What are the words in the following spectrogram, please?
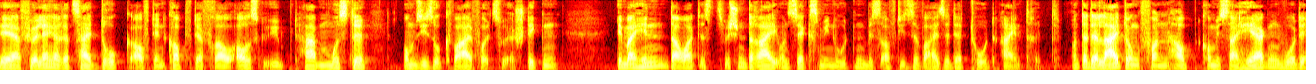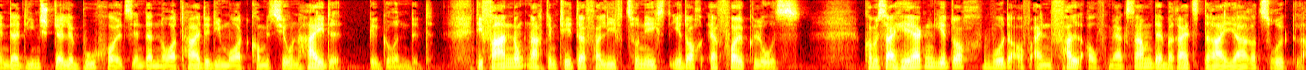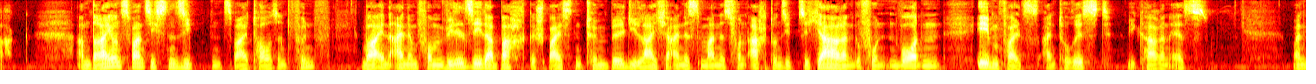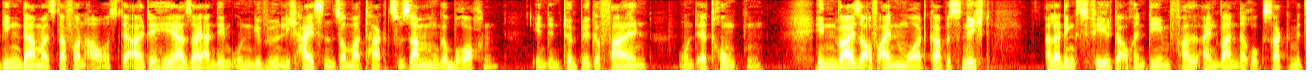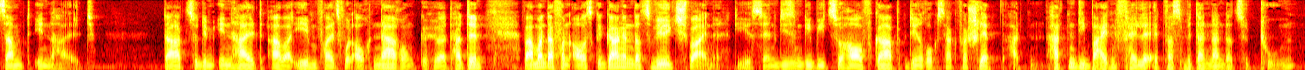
der für längere Zeit Druck auf den Kopf der Frau ausgeübt haben musste, um sie so qualvoll zu ersticken. Immerhin dauert es zwischen drei und sechs Minuten, bis auf diese Weise der Tod eintritt. Unter der Leitung von Hauptkommissar Hergen wurde in der Dienststelle Buchholz in der Nordheide die Mordkommission Heide gegründet. Die Fahndung nach dem Täter verlief zunächst jedoch erfolglos. Kommissar Hergen jedoch wurde auf einen Fall aufmerksam, der bereits drei Jahre zurücklag. Am 23.07.2005 war in einem vom Willseder Bach gespeisten Tümpel die Leiche eines Mannes von 78 Jahren gefunden worden, ebenfalls ein Tourist wie Karen S. Man ging damals davon aus, der alte Herr sei an dem ungewöhnlich heißen Sommertag zusammengebrochen, in den Tümpel gefallen und ertrunken. Hinweise auf einen Mord gab es nicht, allerdings fehlte auch in dem Fall ein Wanderrucksack mitsamt Inhalt. da zu dem Inhalt aber ebenfalls wohl auch Nahrung gehört hatte, war man davon ausgegangen, dass Wildschweine, die es in diesem Gebiet zuhauf gab, den Rucksack verschleppt hatten. Hatten die beiden Fälle etwas miteinander zu tun?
